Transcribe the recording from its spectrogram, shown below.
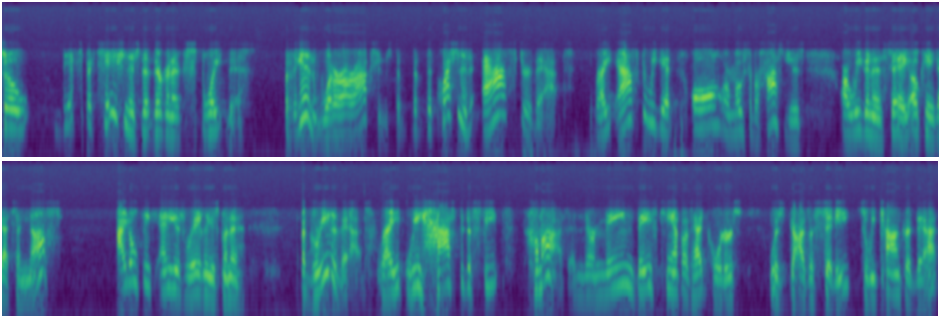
So the expectation is that they're going to exploit this. But again, what are our options? The, the, the question is after that, right? After we get all or most of our hostages, are we going to say, okay, that's enough? I don't think any Israeli is going to agree to that, right? We have to defeat Hamas, and their main base camp of headquarters was Gaza City, so we conquered that.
